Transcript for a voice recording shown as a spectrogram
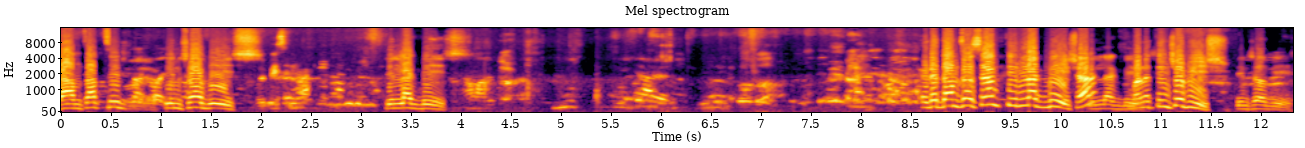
দাম চাচ্ছি তিনশো বিশ। তিন লাখ বিশ। এটার দাম চাচ্ছেন তিন লাখ বিশ হ্যাঁ। মানে তিনশো বিশ। তিনশো বিশ।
